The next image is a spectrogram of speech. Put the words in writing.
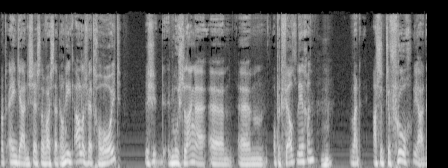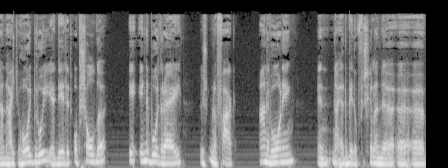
tot eind jaren 60 was dat nog niet. Alles werd gehooid. Dus het moest langer ehm, ehm, op het veld liggen. Mhm. Want als het te vroeg, ja, dan had je hooibroei. Je deed het op zolder i- in de boerderij. Dus nou, vaak aan de woning. En nou ja, er zijn ook verschillende eh, ehm,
